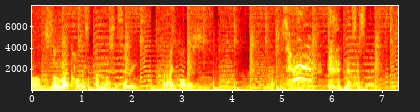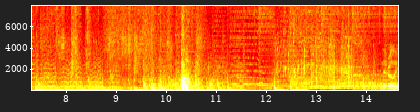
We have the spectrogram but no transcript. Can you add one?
Um, some might call this unnecessary, but I call this necessary. necessary. Literally,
